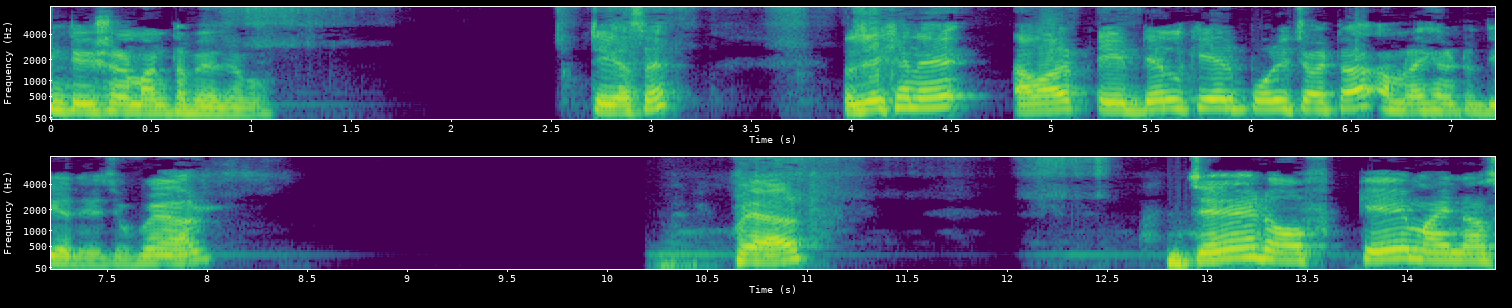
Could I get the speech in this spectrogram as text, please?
ইন্টিগ্রেশনের মানটা পেয়ে যাব। ঠিক আছে? তো যেখানে আমার এই ডেল কে এর পরিচয়টা আমরা এখানে একটু দিয়ে দিয়েছি। ওয়ার ওয়ার z of k minus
